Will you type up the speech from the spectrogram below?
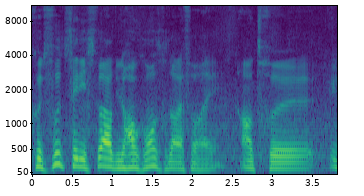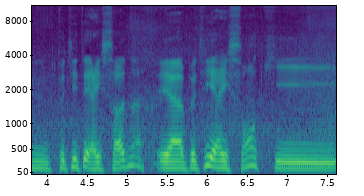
Coup de foudre, c'est l'histoire d'une rencontre dans la forêt entre une petite hérissonne et un petit hérisson qui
